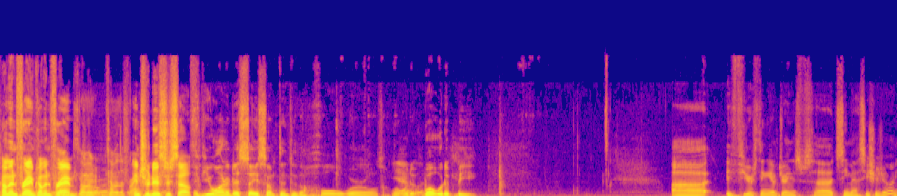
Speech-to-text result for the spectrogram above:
Come in frame. Come in frame. Come, in, come in the front. Introduce yourself. If you wanted to say something to the whole world, what Yeah, would it? what- What would it be? Uh, if you're thinking of joining us, uh, CMAS, you should join.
